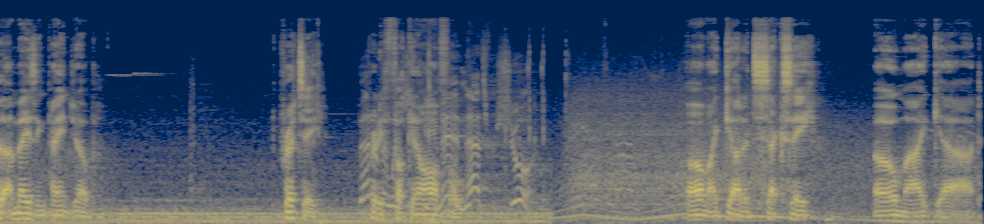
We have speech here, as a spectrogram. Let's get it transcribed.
that amazing paint job. Pretty. Pretty than when she fucking awful. in, that's for sure. Oh my god, it's sexy. Oh my god.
